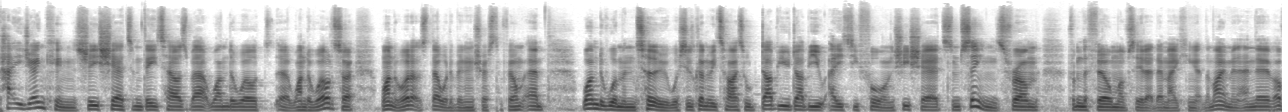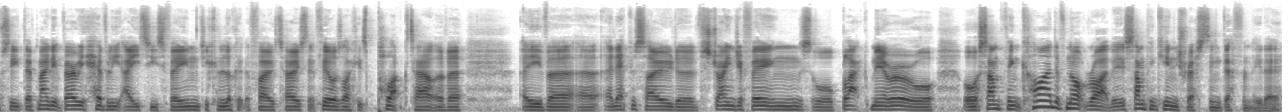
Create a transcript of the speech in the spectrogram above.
Patty Jenkins, she shared some details about Wonder World, uh, Wonder World, sorry, Wonder World, that, would have been an interesting film. Um, Wonder Woman 2, which is going to be titled WW84, and she shared some scenes from, from the film, obviously, that they're making at the moment. And they've obviously, they've made it very heavily 80s themed. You can look at the photos, it feels like it's plucked out of a either uh, an episode of Stranger Things or Black Mirror or or something kind of not right, but it's something interesting definitely there.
